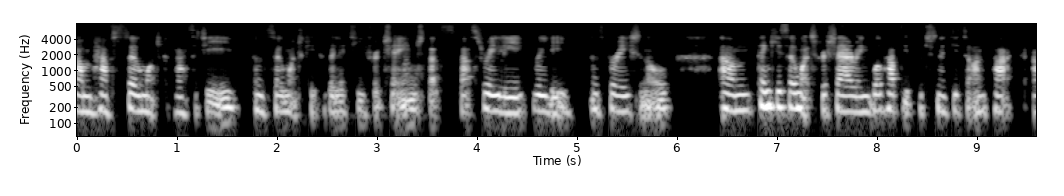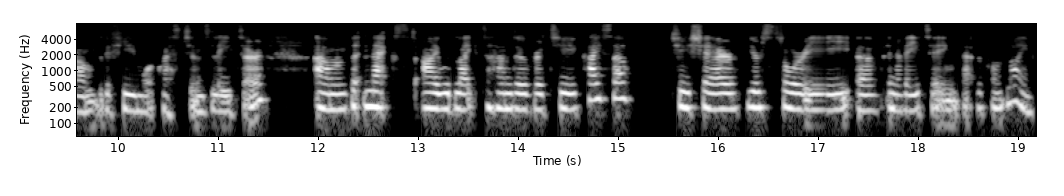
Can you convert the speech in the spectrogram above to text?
um, have so much capacity and so much capability for change. That's that's really really inspirational. Um, thank you so much for sharing. We'll have the opportunity to unpack um, with a few more questions later. Um, but next i would like to hand over to kaisa to share your story of innovating at the front line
